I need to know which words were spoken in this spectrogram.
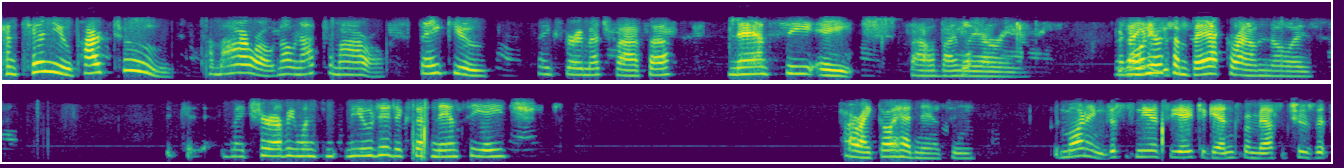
Continue part two tomorrow. No, not tomorrow. Thank you. Thanks very much, Vasa. Nancy H. Followed by Larry. But I hear some background noise make sure everyone's muted except Nancy H. All right, go ahead, Nancy. Good morning. This is Nancy H. again from Massachusetts.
